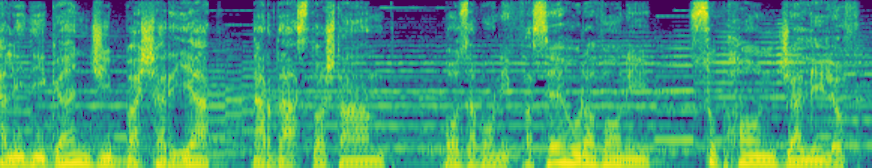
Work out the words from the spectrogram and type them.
کلیدی گنجی بشریت در دست داشتند. با زبان فسه و روان سبحان جلیلوف.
